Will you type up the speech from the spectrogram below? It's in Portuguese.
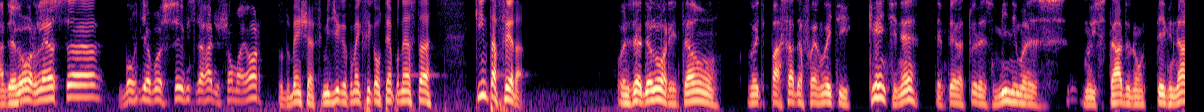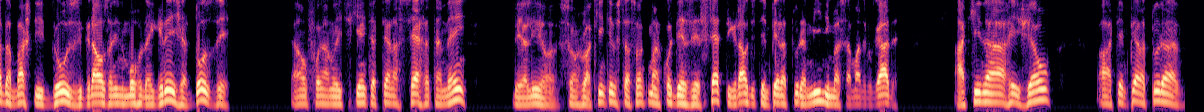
Adelor Lessa, bom dia a você, vice da Rádio Som Maior. Tudo bem, chefe? Me diga como é que fica o tempo nesta quinta-feira. Pois é, Adelor, então, noite passada foi a noite quente, né? Temperaturas mínimas no estado, não teve nada abaixo de 12 graus ali no Morro da Igreja, 12. Então foi uma noite quente até na Serra também. Bem ali, ó, São Joaquim teve estação que marcou 17 graus de temperatura mínima essa madrugada. Aqui na região, a temperatura,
